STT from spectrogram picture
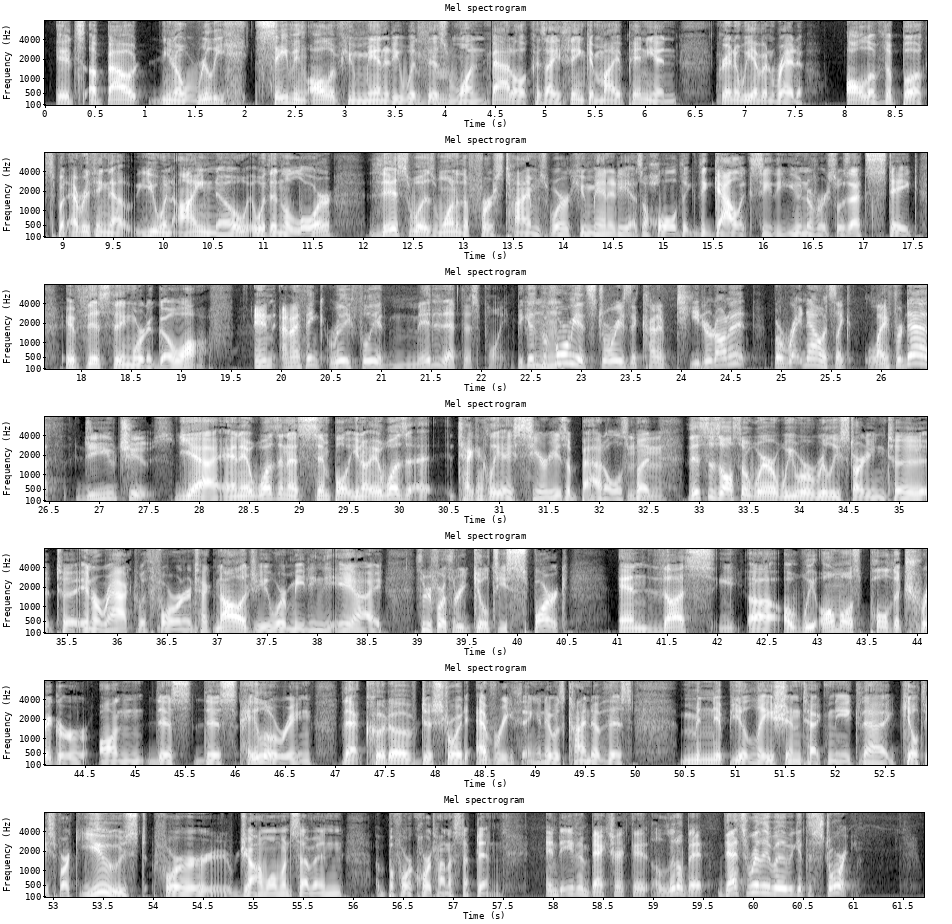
it's about you know really saving all of humanity with this mm-hmm. one battle. Because I think, in my opinion, granted we haven't read all of the books, but everything that you and I know within the lore. This was one of the first times where humanity as a whole, the, the galaxy, the universe was at stake if this thing were to go off. And and I think really fully admitted at this point because mm-hmm. before we had stories that kind of teetered on it, but right now it's like life or death. Do you choose? Yeah, and it wasn't as simple. You know, it was uh technically a series of battles, but this is also where we were really starting to to interact with Forerunner technology. We're meeting the AI three four three guilty spark, and thus uh, we almost pull the trigger on this this Halo ring that could have destroyed everything, and it was kind of this manipulation technique that Guilty Spark used for John 117 before Cortana stepped in. And to even backtrack that a little bit, that's really where we get the story.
